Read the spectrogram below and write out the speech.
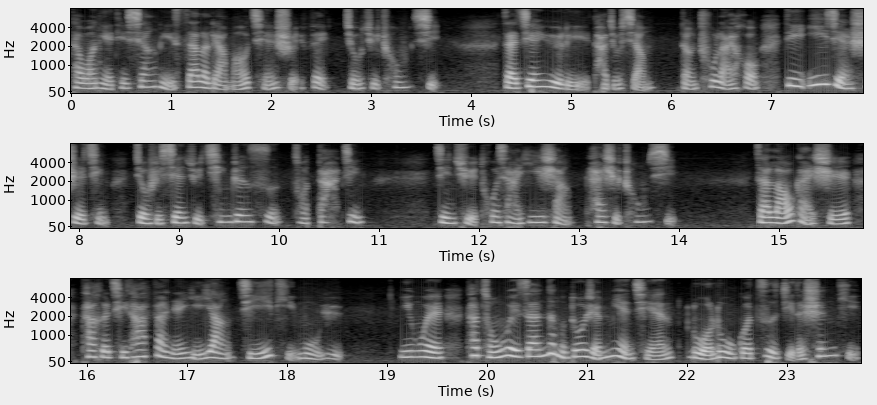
他往捻铁箱里塞了两毛钱水费，就去冲洗。在监狱里，他就想等出来后，第一件事情就是先去清真寺做大净。进去脱下衣裳，开始冲洗。在劳改时，他和其他犯人一样集体沐浴，因为他从未在那么多人面前裸露过自己的身体，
